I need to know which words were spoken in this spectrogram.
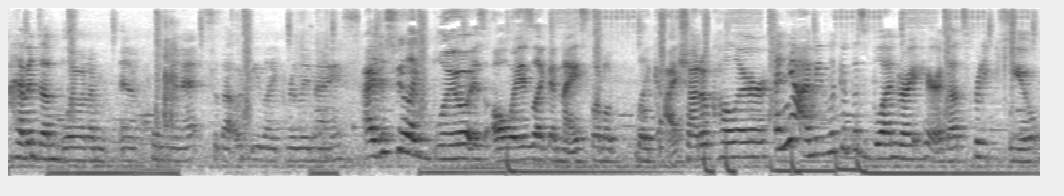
I haven't done blue in a, in a cool minute, so that would be like really nice. I just feel like blue is always like a nice little like eyeshadow color. And yeah, I mean, look at this blend right here. That's pretty cute.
